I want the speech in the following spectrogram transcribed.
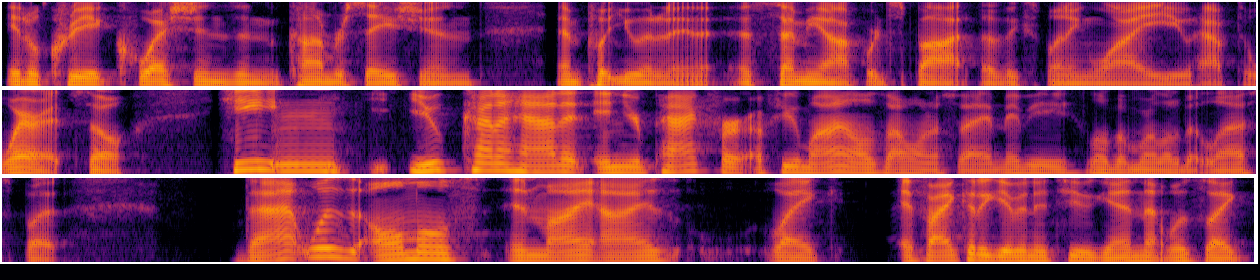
It'll create questions and conversation and put you in a, a semi awkward spot of explaining why you have to wear it. So he, Mm. you kind of had it in your pack for a few miles. I want to say maybe a little bit more, a little bit less, but that was almost in my eyes like if I could have given it to you again, that was like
